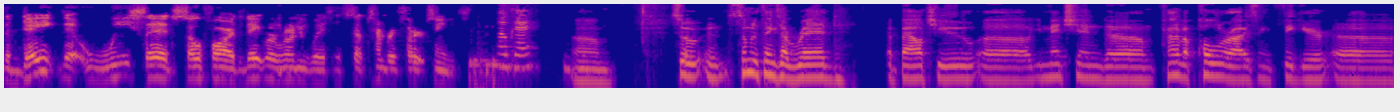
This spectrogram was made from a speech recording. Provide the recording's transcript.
the date that we said so far, the date we're running with is September 13th. Okay. Um, so some of the things I read about you. Uh, you mentioned um, kind of a polarizing figure, uh,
